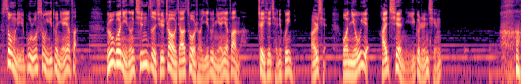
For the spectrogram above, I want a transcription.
送礼不如送一顿年夜饭。如果你能亲自去赵家做上一顿年夜饭呢，这些钱就归你。而且我牛业还欠你一个人情。哈，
